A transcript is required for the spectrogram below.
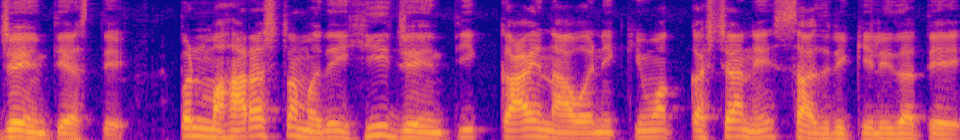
जयंती असते. पण महाराष्ट्रामध्ये ही जयंती काय नावाने किंवा कशाने साजरी केली जाते?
